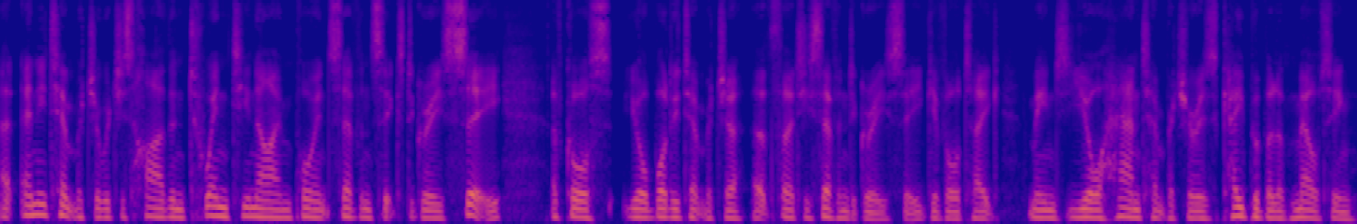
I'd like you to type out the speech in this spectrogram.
at any temperature which is higher than 29.76 degrees C. Of course, your body temperature at 37 degrees C, give or take, means your hand temperature is capable of melting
